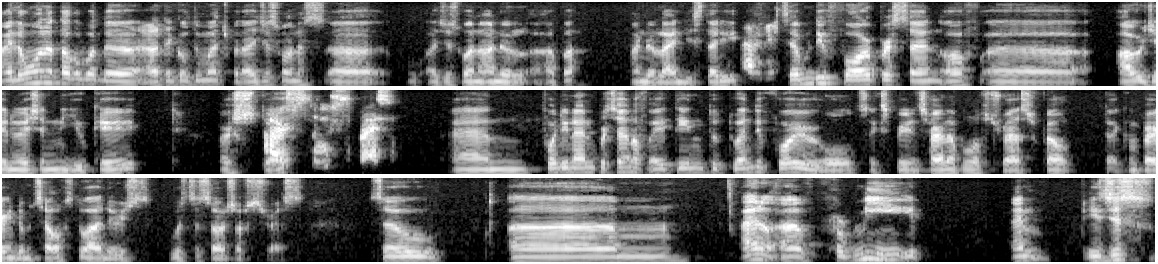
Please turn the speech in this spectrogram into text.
I don't want to talk about the article too much, but I just want to uh, I just want to under apa underline this study. Seventy-four percent of uh, our generation in the UK are are stressed, so stressed and forty-nine percent of eighteen to twenty-four year olds experience high level of stress. Felt that comparing themselves to others was the source of stress. So, um, I don't. know, Uh, for me, it and it's just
